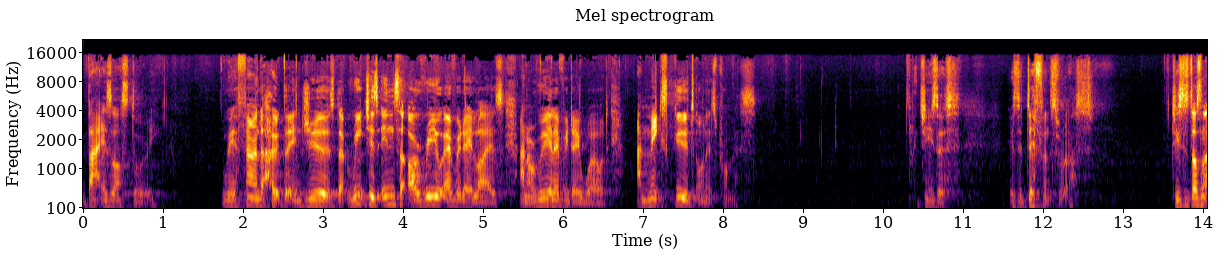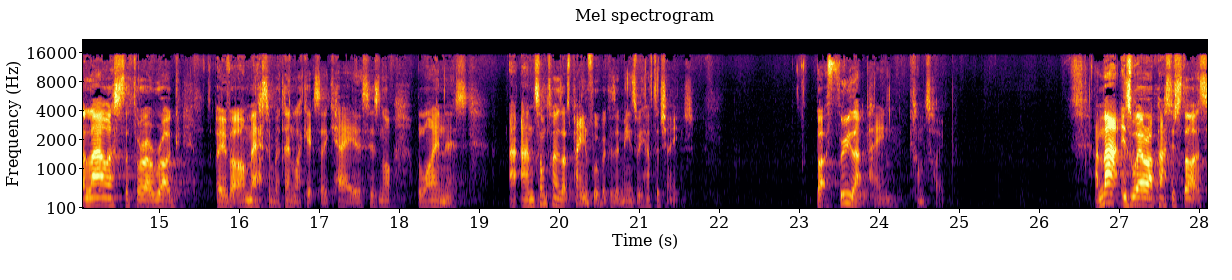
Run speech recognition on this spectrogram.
That is our story. We have found a hope that endures, that reaches into our real everyday lives and our real everyday world and makes good on its promise. Jesus is the difference for us. Jesus doesn't allow us to throw a rug over our mess and pretend like it's okay. This is not blindness. And sometimes that's painful because it means we have to change. But through that pain comes hope. And that is where our passage starts.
